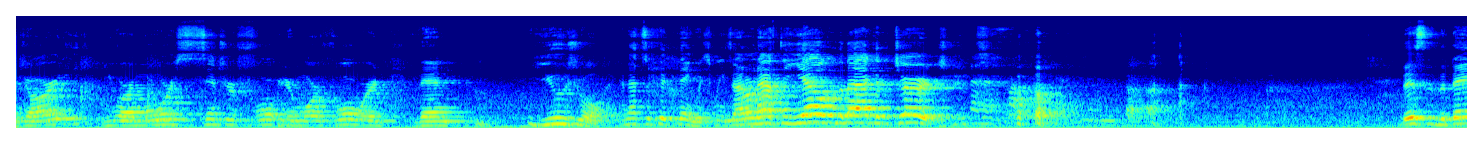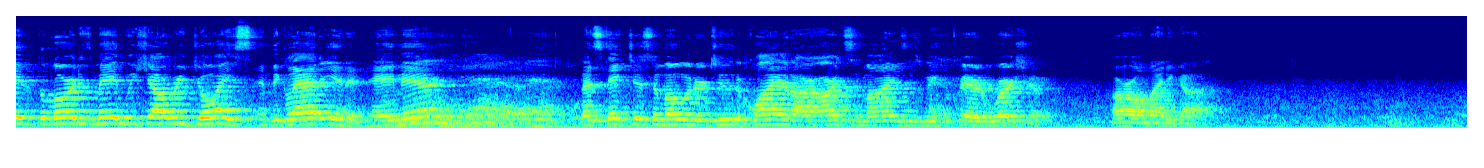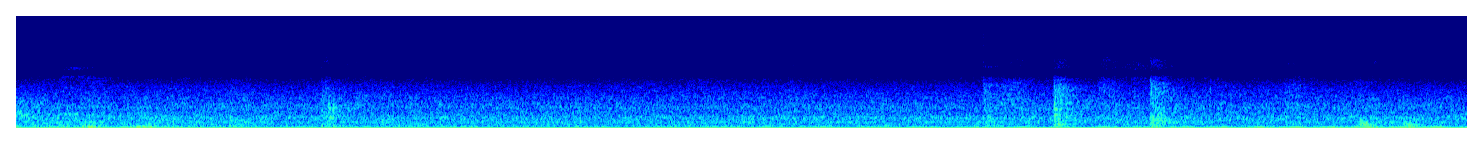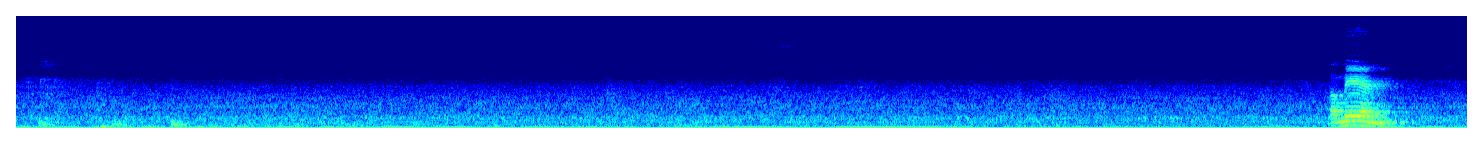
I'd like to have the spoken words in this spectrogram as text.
majority, you are more center for, you're more forward than usual, and that's a good thing, which means I don't have to yell in the back of the church. This is the day that the Lord has made. We shall rejoice and be glad in it. Amen? Amen. Let's take just a moment or two to quiet our hearts and minds as we prepare to worship our Almighty God. Amen.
